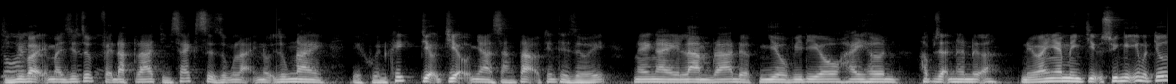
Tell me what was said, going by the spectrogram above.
chính vì vậy mà YouTube phải đặt ra chính sách sử dụng lại nội dung này để khuyến khích, triệu triệu nhà sáng tạo trên thế giới, ngày ngày làm ra được nhiều video hay hơn, hấp dẫn hơn nữa nếu anh em mình chịu suy nghĩ một chút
